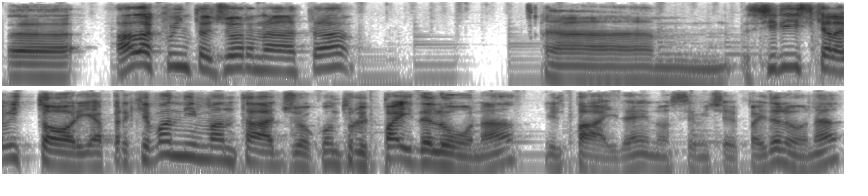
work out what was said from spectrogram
Uh, alla quinta giornata um, si rischia la vittoria perché vanno in vantaggio contro il Paidelona, il Paide, i nostri amici del Paidelona,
